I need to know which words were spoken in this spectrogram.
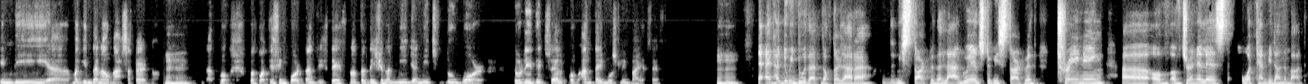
in the uh, Maguindanao massacre. No? Mm-hmm. That book. But what is important is this: no? traditional media needs to do more to rid itself of anti-Muslim biases. Mm-hmm. And how do we do that, Dr. Lara? Do we start with the language? Do we start with training uh, of, of journalists? What can be done about it?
